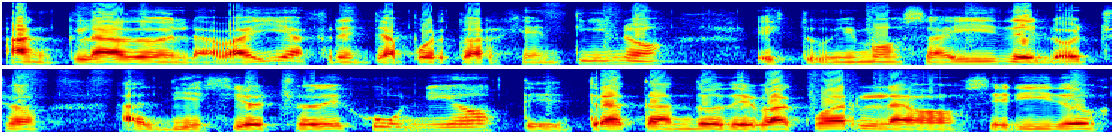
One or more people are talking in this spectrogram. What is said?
anclado en la bahía frente a Puerto Argentino. Estuvimos ahí del 8 al 18 de junio, tratando de evacuar los heridos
